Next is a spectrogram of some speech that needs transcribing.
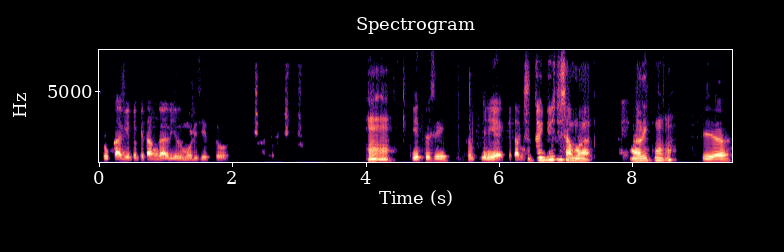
suka gitu kita nggali ilmu di situ Mm-mm. gitu sih jadi ya kita setuju sih sama Malik mm. Iya.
